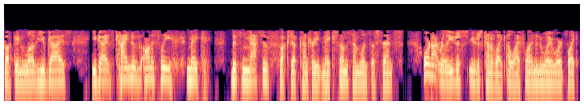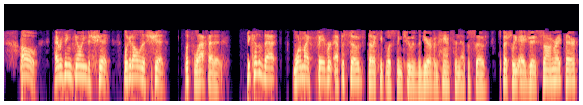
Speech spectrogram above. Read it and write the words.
fucking love you guys. You guys kind of honestly make this massive fucked up country make some semblance of sense or not really. You just you're just kind of like a lifeline in a way where it's like, oh, everything's going to shit. Look at all this shit. Let's laugh at it. Because of that, one of my favorite episodes that I keep listening to is the Dear Evan Hansen episode, especially AJ's song right there.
